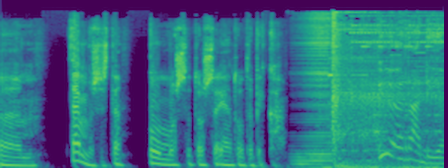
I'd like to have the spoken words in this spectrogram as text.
Öm, tämmöisestä muun muassa tuossa ihan tuota pikaa. Yöradio.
